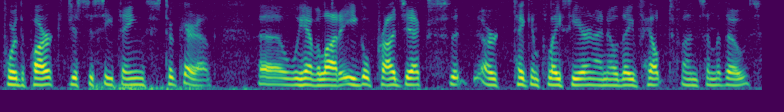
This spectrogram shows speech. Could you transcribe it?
for the park, just to see things took care of. Uh, we have a lot of Eagle projects that are taking place here, and I know they've helped fund some of those.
